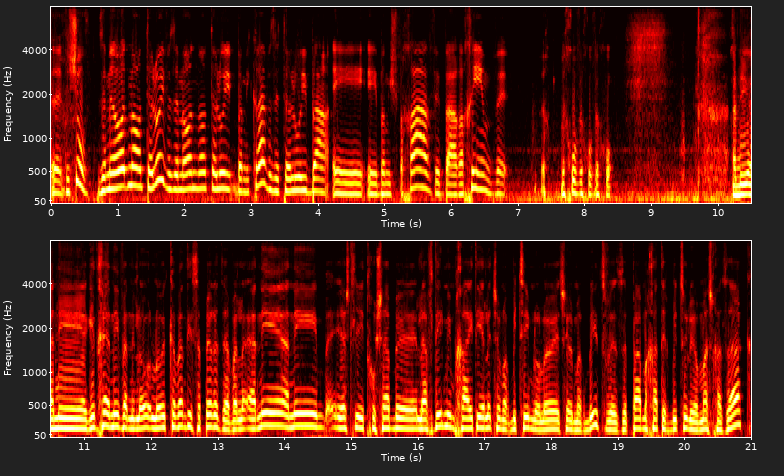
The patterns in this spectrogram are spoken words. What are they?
אה, ושוב, זה מאוד מאוד תלוי, וזה מאוד מאוד תלוי במקרה, וזה תלוי ב, אה, אה, במשפחה ובערכים ו- וכו' וכו' וכו'. אני, אני אגיד לך אני לא, לא התכוונתי לספר את זה, אבל אני, אני, יש לי תחושה, ב, להבדיל ממך, הייתי ילד שמרביצים לו, לא ילד שמרביץ, ואיזה פעם אחת הרביצו לי ממש חזק,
